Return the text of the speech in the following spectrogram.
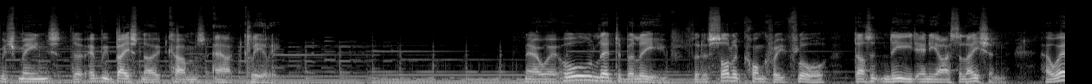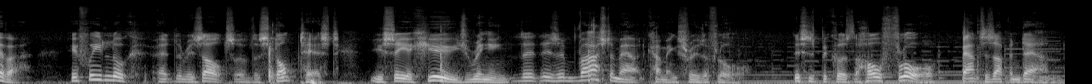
which means that every bass note comes out clearly. Now, we're all led to believe that a solid concrete floor doesn't need any isolation. However, if we look at the results of the stomp test, you see a huge ringing. There's a vast amount coming through the floor. This is because the whole floor bounces up and down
